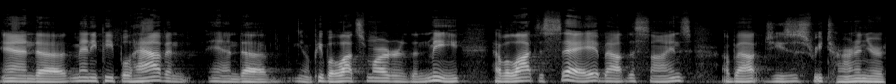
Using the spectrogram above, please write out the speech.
and uh, many people have, and, and uh, you know, people a lot smarter than me have a lot to say about the signs about Jesus' return, and, you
